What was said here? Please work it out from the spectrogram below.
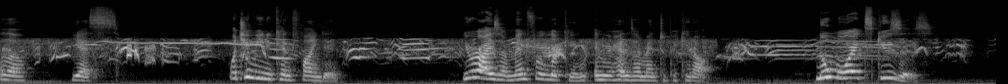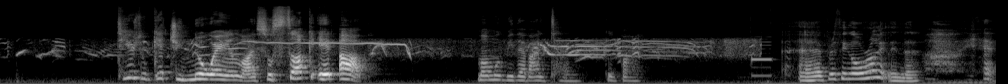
Hello. Yes. What do you mean you can't find it? Your eyes are meant for looking and your hands are meant to pick it up. No more excuses. Tears will get you nowhere in life, so suck it up. Mom will be there by 10. Goodbye. Everything all right, Linda? Yeah,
